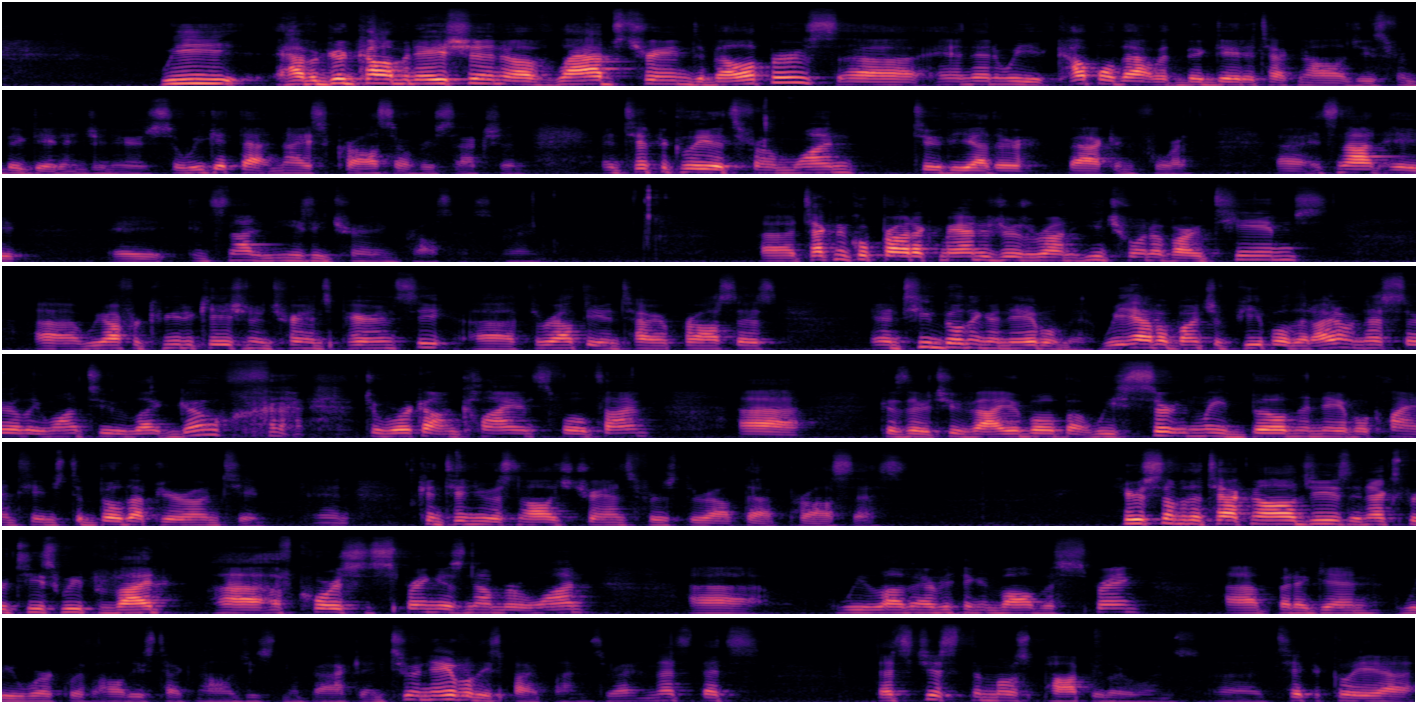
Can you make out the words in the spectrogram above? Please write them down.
we have a good combination of labs trained developers, uh, and then we couple that with big data technologies from big data engineers. So we get that nice crossover section. And typically it's from one to the other back and forth. Uh, it's, not a, a, it's not an easy training process, right? Uh, technical product managers run each one of our teams. Uh, we offer communication and transparency uh, throughout the entire process and team building enablement. We have a bunch of people that I don't necessarily want to let go to work on clients full time because uh, they're too valuable, but we certainly build and enable client teams to build up your own team and continuous knowledge transfers throughout that process. Here's some of the technologies and expertise we provide. Uh, of course, Spring is number one. Uh, we love everything involved with Spring. Uh, but again, we work with all these technologies in the back end to enable these pipelines, right? And that's, that's that's just the most popular ones. Uh, typically, uh,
